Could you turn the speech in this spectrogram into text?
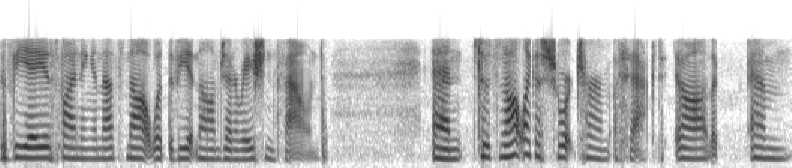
the va is finding and that's not what the vietnam generation found. And so it's not like a short term effect. Uh the um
